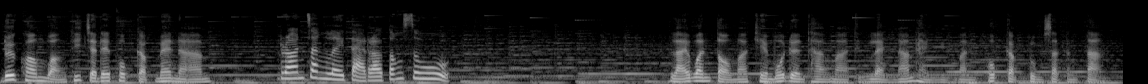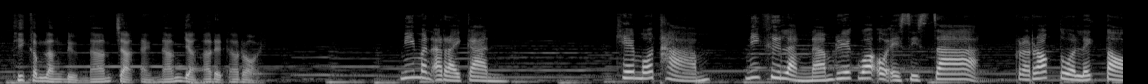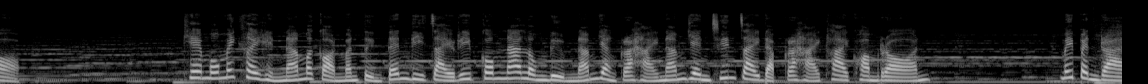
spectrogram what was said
ด้วยความหวังที่จะได้พบกับแม่น้ำร้อนจังเลยแต่เราต้องสู้ หลายวันต่อมาเคโมเดินทางมาถึงแหล่งน้ำแห่งหนึ่งมันพบกับกลุ่มสัตว์ต่างๆ ที่กำลังดื่มน้ำจากแอ่งน้ำอย่างอร็ดอร่อย นี่มันอะไรกัน เคโมถาม นี่คือแหล่งน้ำเรียกว่าโอเอซิสจ้า กระรอกตัวเล็กตอบ เคโมไม่เคยเห็นน้ำมาก่อนมันตื่นเต้นดีใจรีบก้มหน้าลงดื่มน้ำอย่างกระหายน้ำเย็นชื่นใจดับกระหายคลายความร้อน ไม่เป็นไร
